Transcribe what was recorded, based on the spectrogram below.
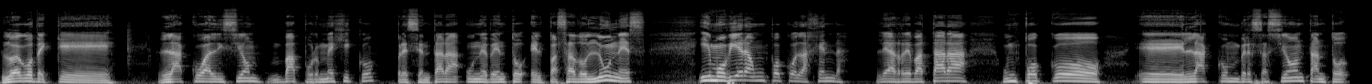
Luego de que la coalición Va por México presentara un evento el pasado lunes y moviera un poco la agenda, le arrebatara un poco eh, la conversación tanto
